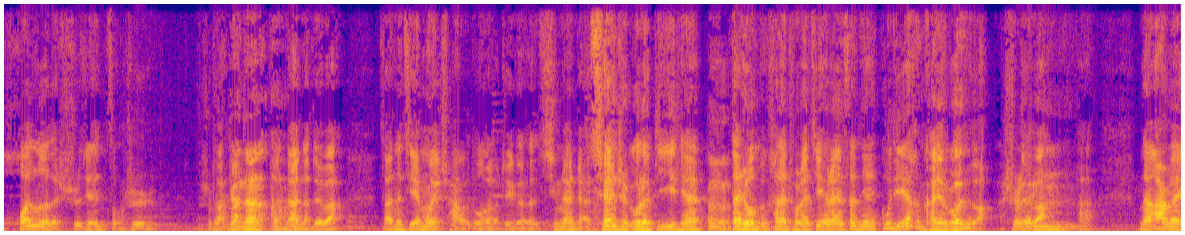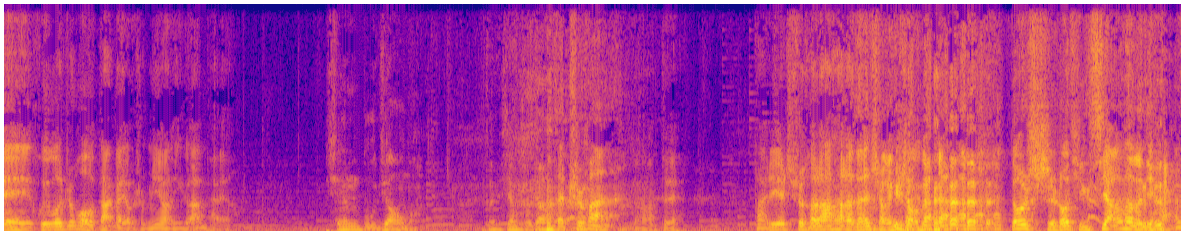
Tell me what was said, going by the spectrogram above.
欢乐的时间总是是吧？短暂的短暂的，对吧？咱的节目也差不多了。这个星战展虽然只过了第一天，嗯但是我们看得出来，接下来三天估计也很快就过去了，是对吧？嗯啊，那二位回国之后大概有什么样一个安排啊？先补觉嘛，对，先补觉，再吃饭。啊，对，把这些吃喝拉撒的咱省一省呗，都屎都挺香的了，你还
